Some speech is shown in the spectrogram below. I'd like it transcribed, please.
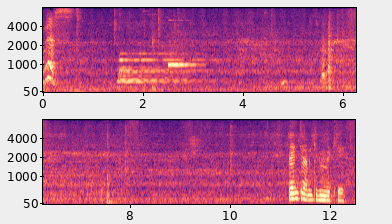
wrist. Bend down and give him a kiss.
